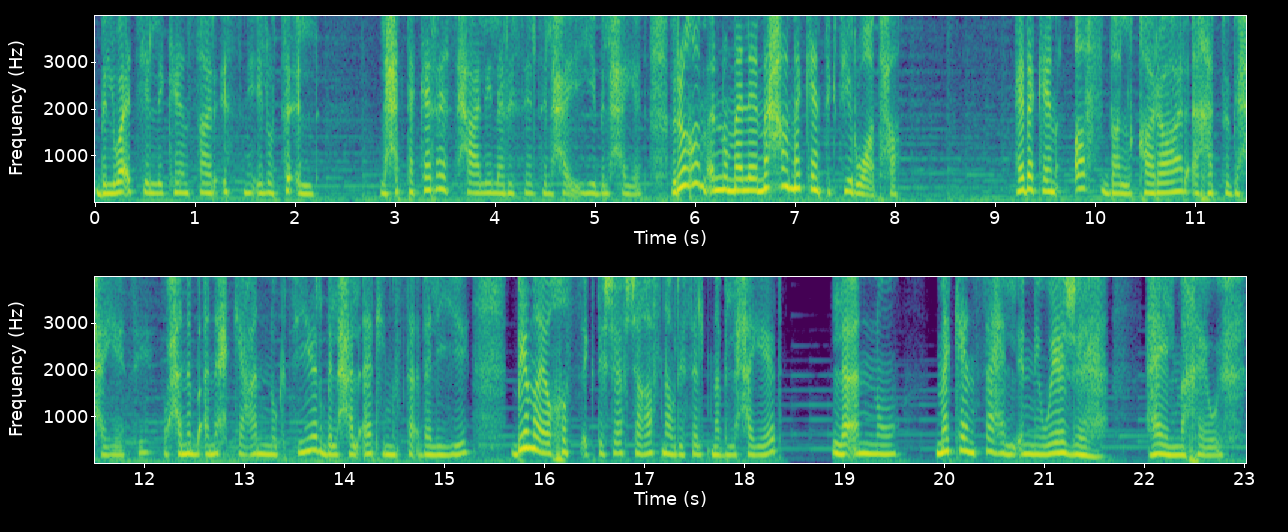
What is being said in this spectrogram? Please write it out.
بالوقت يلي كان صار اسمي له تقل لحتى كرس حالي لرسالتي الحقيقية بالحياة رغم أنه ملامحها ما كانت كتير واضحة. هذا كان أفضل قرار أخذته بحياتي وحنبقى نحكي عنه كتير بالحلقات المستقبلية بما يخص اكتشاف شغفنا ورسالتنا بالحياة لأنه ما كان سهل إني واجه هاي المخاوف.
